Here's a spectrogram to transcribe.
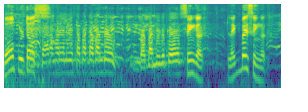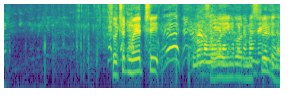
லோ புல்டாஸ் சரியான முறையில் சிங்கிள் லெக் பை சிங்கிள் சுவிட்ச் முயற்சி ஸோ இங்கே ஒரு மிஸ்ஃபீல்டுங்க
